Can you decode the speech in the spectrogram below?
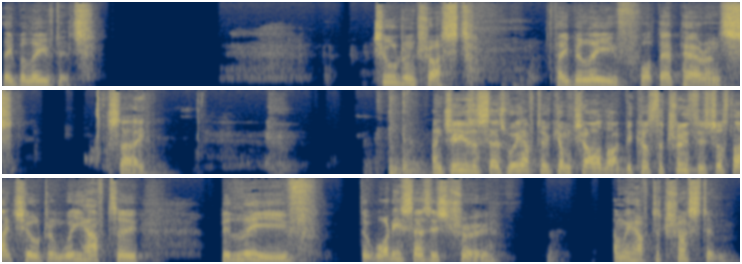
they believed it. Children trust. They believe what their parents say. And Jesus says we have to become childlike because the truth is, just like children, we have to believe that what he says is true and we have to trust him.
